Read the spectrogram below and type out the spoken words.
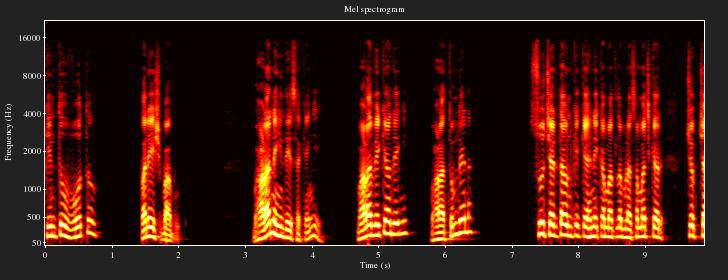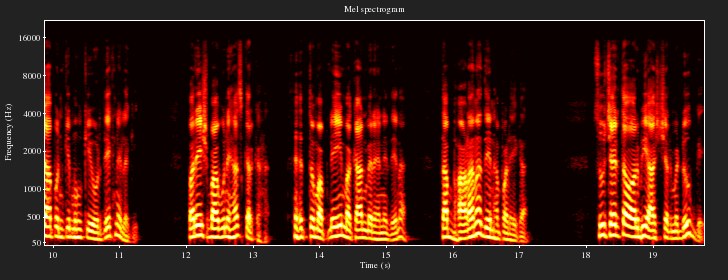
किंतु वो तो परेश बाबू। भाड़ा नहीं दे सकेंगे? भाड़ा वे क्यों देंगे? भाड़ा तुम देना। सुचरिता उनके कहने का मतलब न समझकर चुपचाप उनके मुँह की ओर देखने लगी। परेश बाबू ने हंसकर कहा तुम अपने ही मकान में रहने देना, तब भाड़ा ना देना पड़ेगा। सुचरिता और भी आश्चर्य में डूब गई।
